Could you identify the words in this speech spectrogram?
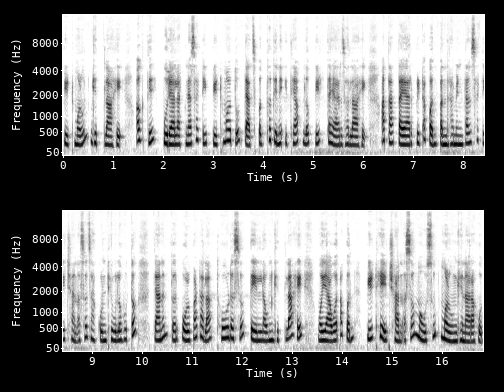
पीठ मळून घेतलं आहे. अगदी पुऱ्या लाटण्यासाठी पीठ मळतो त्याच पद्धतीने इथे आपलं पीठ तयार झालं आहे. आता तयार पीठ आपण पंधरा मिनिटांसाठी छान असं झाकून ठेवलं होतं. त्यानंतर पोळपाटाला थोडंसं तेल लावून घेतलं आहे व यावर आपण पीठ हे छान असं मौसूद मळून घेणार आहोत.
